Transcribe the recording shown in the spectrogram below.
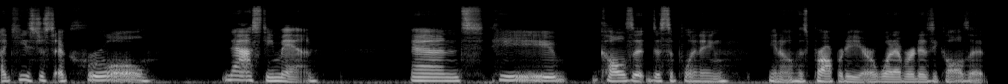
like he's just a cruel, nasty man, and he calls it disciplining, you know, his property or whatever it is he calls it.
